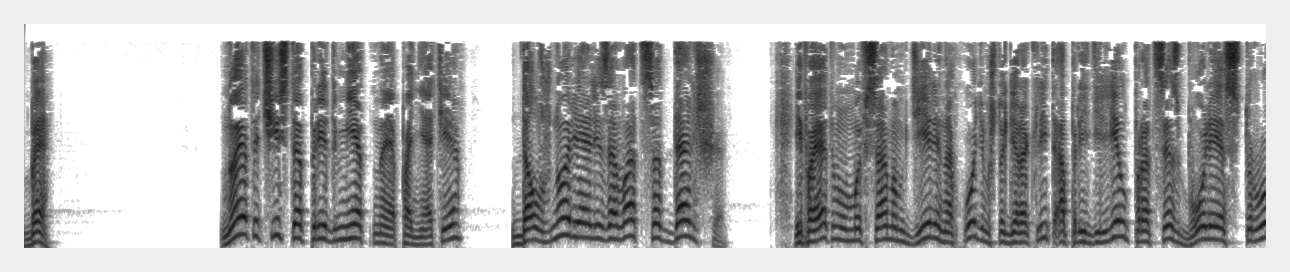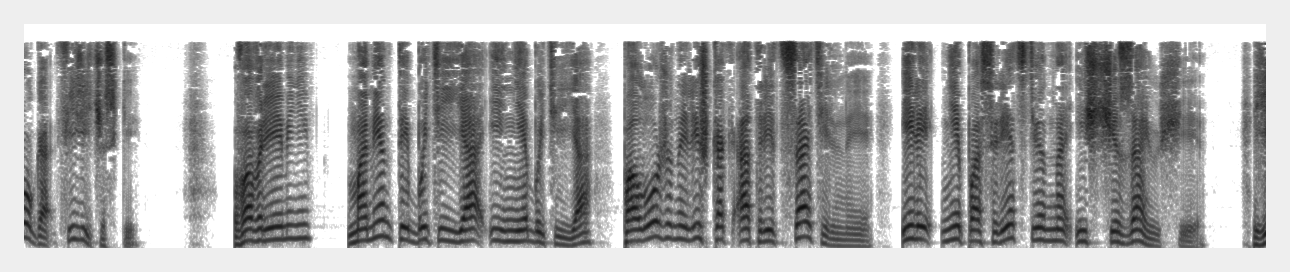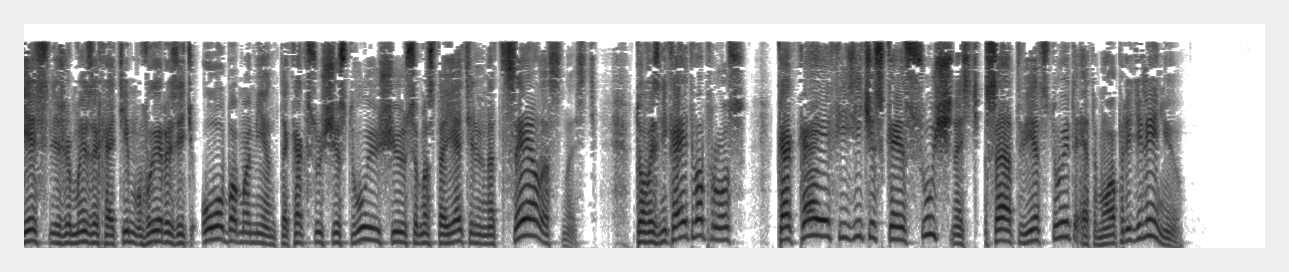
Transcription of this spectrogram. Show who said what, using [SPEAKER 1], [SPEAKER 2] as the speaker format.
[SPEAKER 1] Б. Но это чисто предметное понятие должно реализоваться дальше. И поэтому мы в самом деле находим, что Гераклит определил процесс более строго физически. Во времени моменты бытия и небытия положены лишь как отрицательные или непосредственно исчезающие. Если же мы захотим выразить оба момента как существующую самостоятельно целостность, то возникает вопрос, какая физическая сущность соответствует этому определению?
